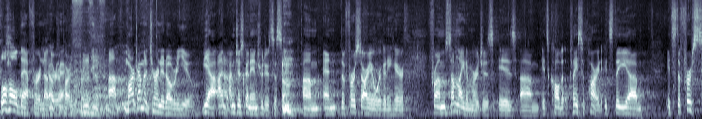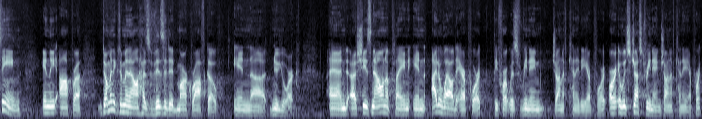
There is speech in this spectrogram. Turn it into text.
We'll hold that for another Okay. part of the program. um, Mark, I'm going to turn it over to you. Yeah, I'm, I'm just going to introduce the song. Um, and the first aria we're going to hear from Some Light Emerges is, um, it's called A Place Apart. It's the, um, it's the first scene in the opera. Dominique de Menil has visited Mark Rothko in uh, New York. And uh, she's now on a plane in Idlewild Airport, before it was renamed John F. Kennedy Airport, or it was just renamed John F. Kennedy Airport,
